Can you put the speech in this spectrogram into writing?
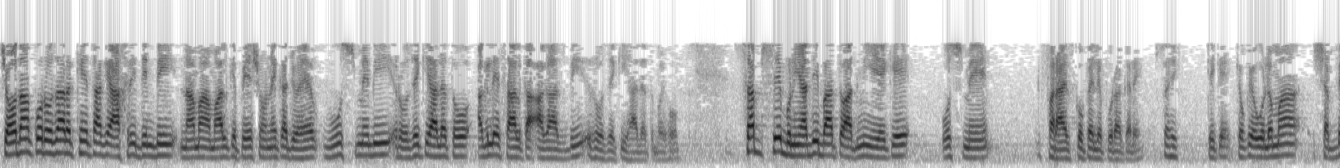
چودہ کو روزہ رکھیں تاکہ آخری دن بھی نامہ امال کے پیش ہونے کا جو ہے وہ اس میں بھی روزے کی حالت ہو اگلے سال کا آغاز بھی روزے کی حالت میں ہو۔ سب سے بنیادی بات تو آدمی یہ ہے کہ اس میں فرائض کو پہلے پورا کرے۔ صحیح۔ ٹھیک ہے؟ کیونکہ علماء شب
